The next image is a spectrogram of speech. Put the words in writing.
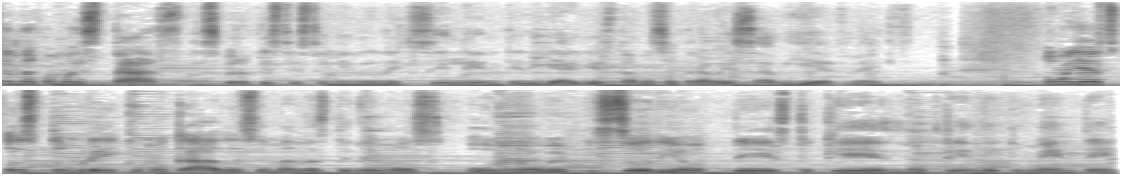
¿qué onda? ¿Cómo estás? Espero que estés teniendo un excelente día y estamos otra vez a viernes. Como ya es costumbre y como cada dos semanas tenemos un nuevo episodio de esto que es Nutriendo tu mente.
